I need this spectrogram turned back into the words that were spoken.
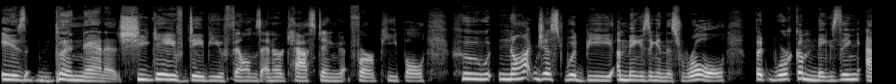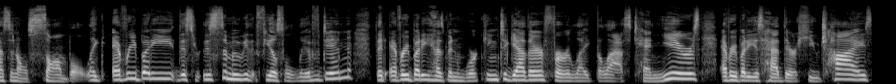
is Mhm. bananas. She gave debut films and her casting for people who not just would be amazing in this role, but work amazing as an ensemble. Like everybody, this this is a movie that feels lived in. That everybody has been working together for like the last ten years. Everybody has had their huge highs,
